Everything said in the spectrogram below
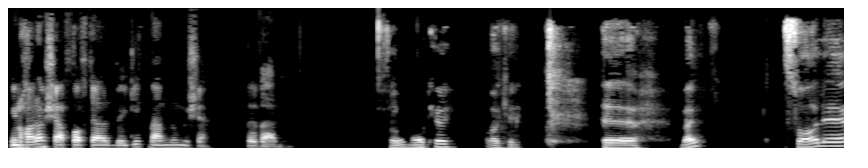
این هم شفافتر بگید ممنون میشم. بفرمایید. okay okay. من سوال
